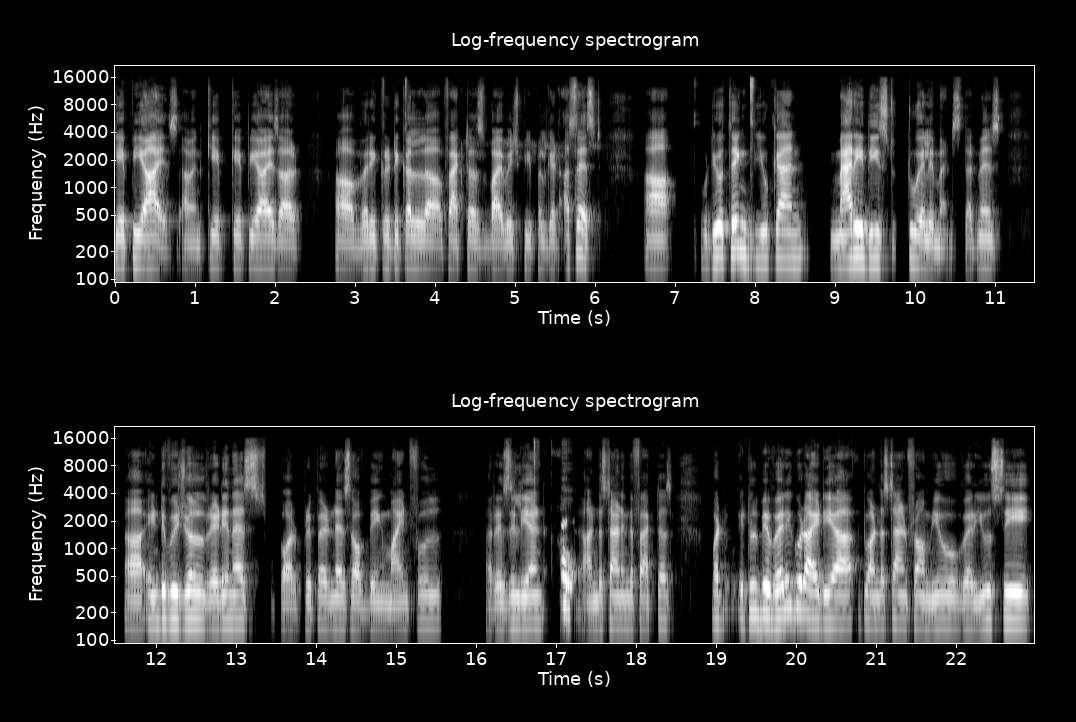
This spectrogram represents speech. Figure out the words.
kpis i mean K- kpis are uh, very critical uh, factors by which people get assessed uh, do you think you can marry these two elements. That means uh, individual readiness or preparedness of being mindful resilient understanding the factors. But it will be a very good idea to understand from you where you see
